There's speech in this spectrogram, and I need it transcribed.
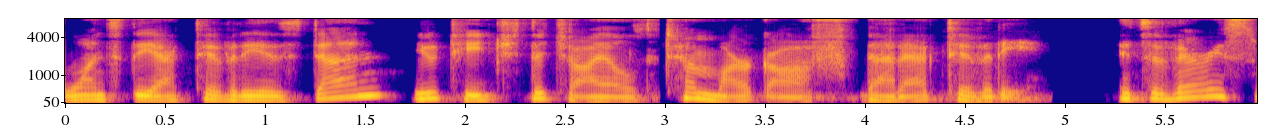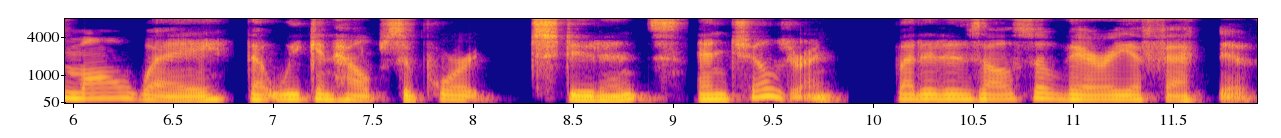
Once the activity is done, you teach the child to mark off that activity. It's a very small way that we can help support students and children, but it is also very effective.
